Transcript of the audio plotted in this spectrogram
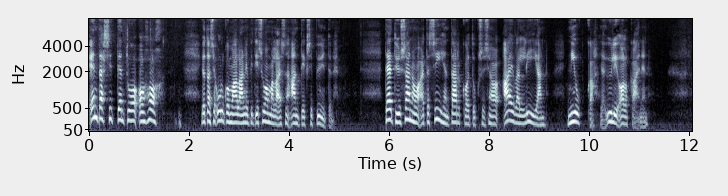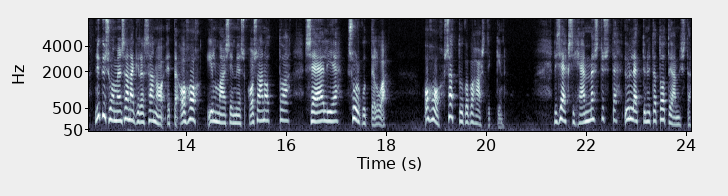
Entäs sitten tuo oho, jota se ulkomaalainen piti suomalaisena anteeksi pyyntönä. Täytyy sanoa, että siihen tarkoitukseen se on aivan liian niukka ja yliolkainen. Nyky-Suomen sanakirja sanoo, että oho ilmaisee myös osanottoa, sääliä, surkuttelua. Oho, sattuiko pahastikin? Lisäksi hämmästystä, yllättynyttä toteamista.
